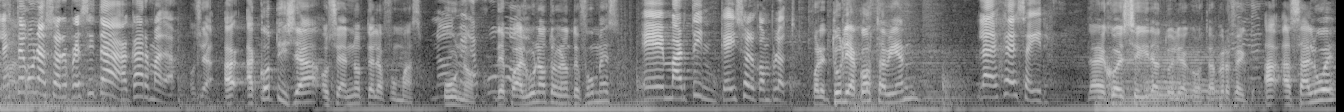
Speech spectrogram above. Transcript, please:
Les tengo una sorpresita acá armada. O sea, a, a Coti ya, o sea, no te la fumas. No, me Uno. la fumo. Después, ¿algún otro que no te fumes? Eh, Martín, que hizo el complot. Por Tulia Costa, ¿bien? La dejé de seguir. La dejó de seguir a Tulia Costa, perfecto. ¿A, a Salwe?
